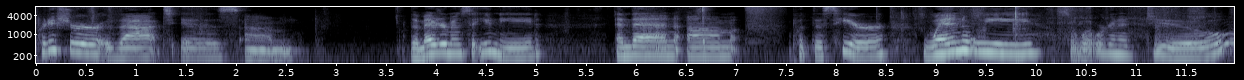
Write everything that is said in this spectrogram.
pretty sure that is um, the measurements that you need. And then um, put this here. When we, so what we're gonna do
